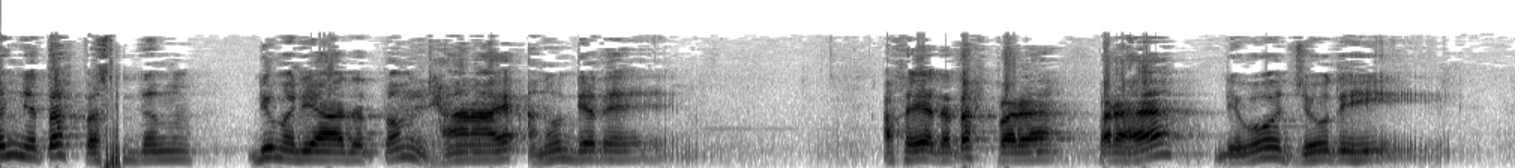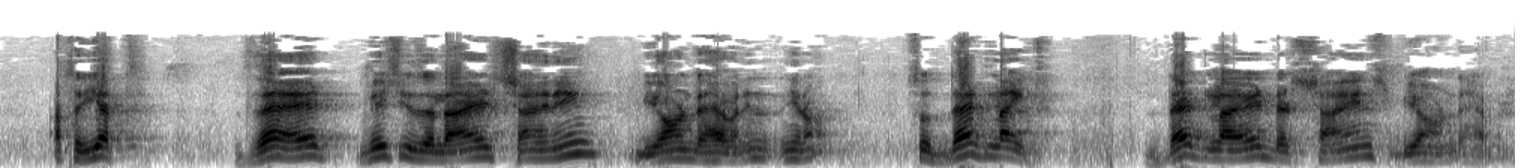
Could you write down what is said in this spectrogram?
अन्यतः प्रसिद्धम द्युमर्यादत्व ध्यानाय अनुद्यते अथ यद अतः पर पर दिवो ज्योति अथ यत that which is a light shining beyond the heaven in you know so that light that light that shines beyond the heaven.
